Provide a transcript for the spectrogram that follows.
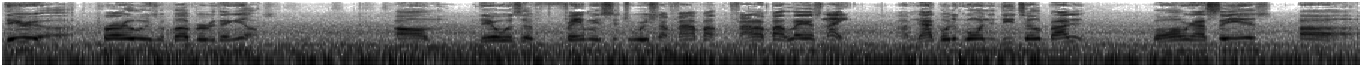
their uh, priorities above everything else. Um, there was a family situation I found about found out about last night. I'm not going to go into detail about it, but all I'm gonna say is uh,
